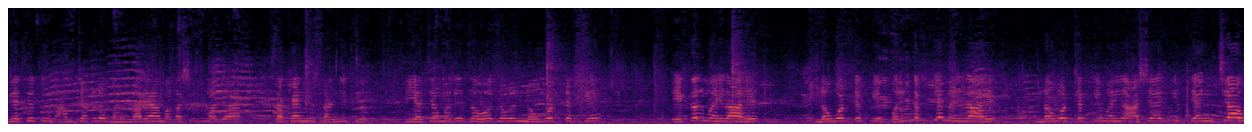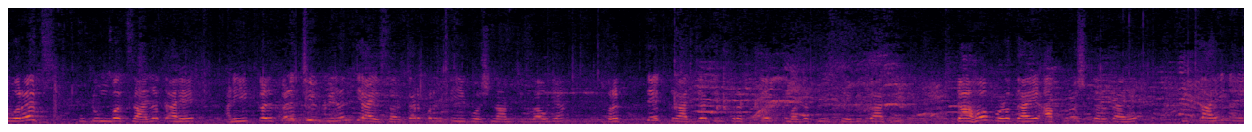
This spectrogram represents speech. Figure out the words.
व्यथेतून आमच्याकडे भरणाऱ्या मगाशीच माझ्या सख्यांनी सांगितलं की याच्यामध्ये जवळजवळ नव्वद टक्के एकल महिला आहेत नव्वद टक्के परितक्त्या महिला आहेत नव्वद टक्के महिला अशा आहेत की त्यांच्यावरच कुटुंब चालत आहे आणि ही कळकळीची विनंती आहे सरकारपर्यंत ही घोषणा आमची जाऊ द्या. प्रत्येक राज्यातील प्रत्येक मदतनीस सेविका अशी टाहो पडत आहे आक्रोश करत आहे की काही नाही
